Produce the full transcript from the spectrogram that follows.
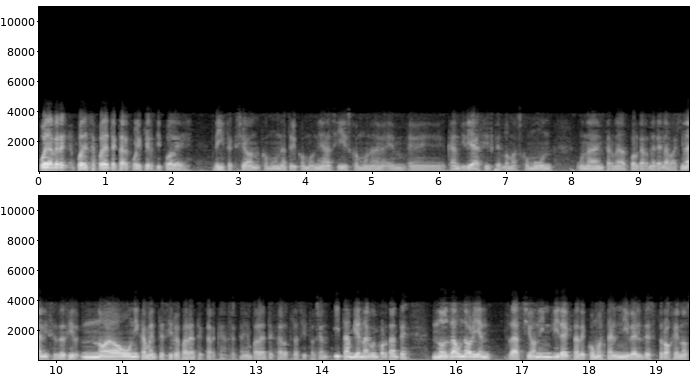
Puede haber, puede, se puede detectar cualquier tipo de, de infección, como una tricomoniasis, como una em, eh, candidiasis, que es lo más común, una enfermedad por Gardnerella vaginalis. Es decir, no únicamente sirve para detectar cáncer, también para detectar otra situación. Y también algo importante, nos da una orientación indirecta de cómo está el nivel de estrógenos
